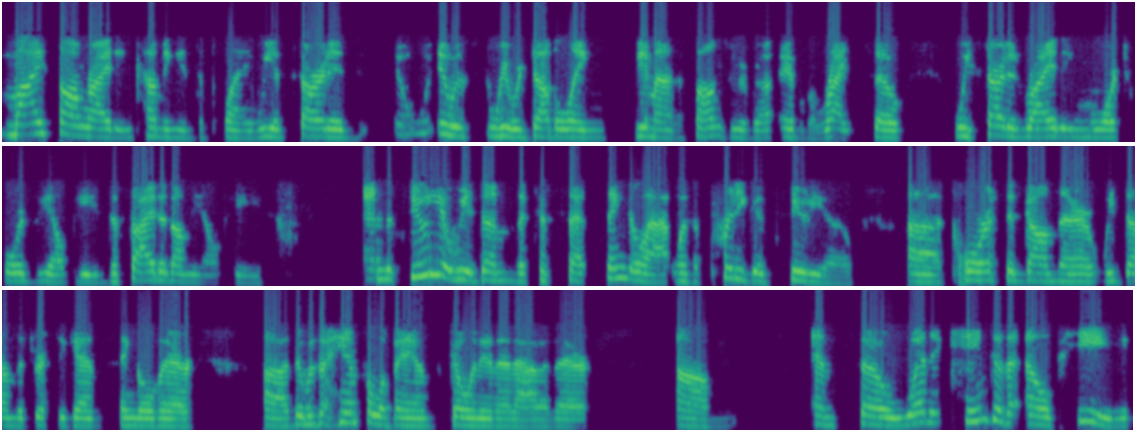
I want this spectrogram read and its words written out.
my songwriting coming into play. We had started. It, it was we were doubling the amount of songs we were able to write. So we started writing more towards the LP. Decided on the LP and the studio we had done the cassette single at was a pretty good studio. Uh, Chorus had gone there. We'd done the Drift Again single there. Uh, there was a handful of bands going in and out of there. Um, and so when it came to the LP,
